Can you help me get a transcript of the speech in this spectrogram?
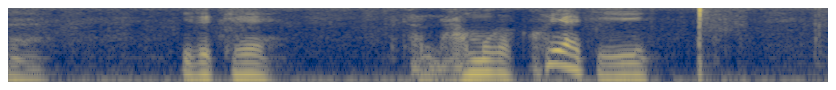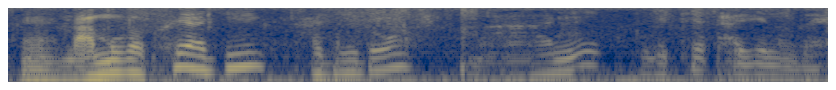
예, 이렇게 나무가 커야지 예, 나무가 커야지 가지도 많이 이렇게 달리는 거예요.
